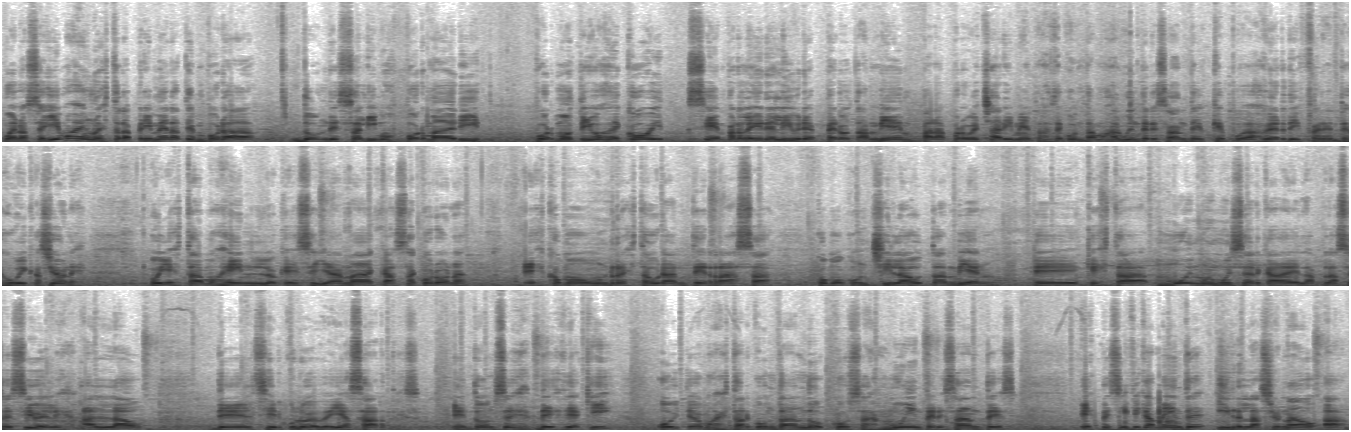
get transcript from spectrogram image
Bueno, seguimos en nuestra primera temporada donde salimos por Madrid por motivos de COVID, siempre al aire libre, pero también para aprovechar y mientras te contamos algo interesante que puedas ver diferentes ubicaciones. Hoy estamos en lo que se llama Casa Corona, es como un restaurante raza, como con chill out también, eh, que está muy muy muy cerca de la Plaza de Cibeles, al lado del Círculo de Bellas Artes. Entonces, desde aquí, hoy te vamos a estar contando cosas muy interesantes, específicamente y relacionado a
